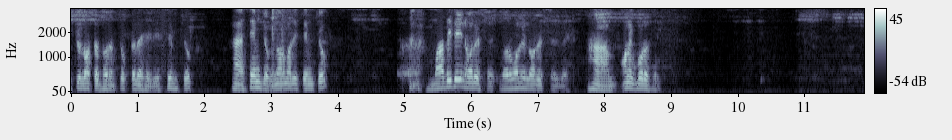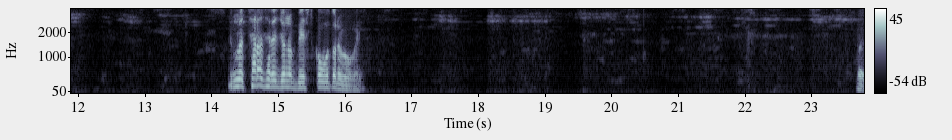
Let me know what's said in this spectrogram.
একটু নটটা ধরেন চোখটা দেখাই দিই। সেম চোখ? হ্যাঁ সেম চোখ নর্মালি সেম চোখ। মাদিটাই নরের সাইজ নরমালি নরের সাইজ হ্যাঁ অনেক বড় সাইজ এগুলো ছাড়া ছাড়ের জন্য বেস্ট কবুতর হবে ভাই। ভাই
